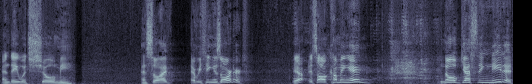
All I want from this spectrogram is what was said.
And they would show me. And so I've, everything is ordered. Yep, it's all coming in. No guessing needed.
